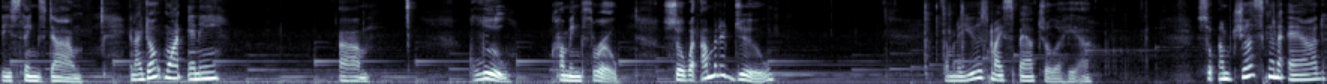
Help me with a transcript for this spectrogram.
these things down. And I don't want any um, glue coming through. So what I'm going to do is I'm going to use my spatula here. So I'm just going to add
